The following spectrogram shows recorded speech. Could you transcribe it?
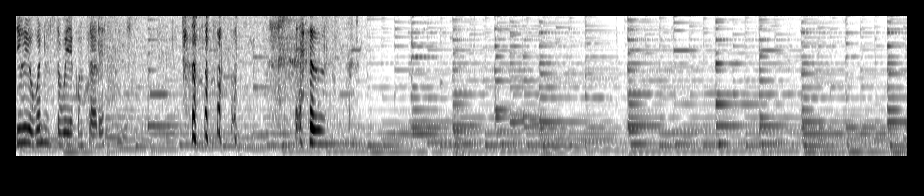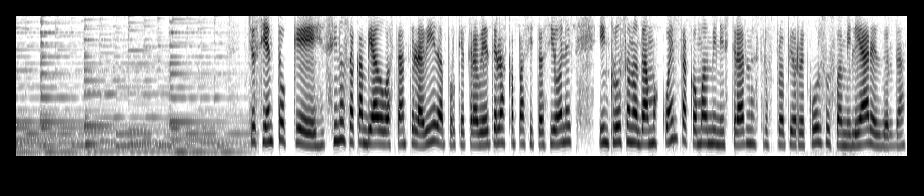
digo yo, bueno, esto voy a comprar esto y esto. Yo siento que sí nos ha cambiado bastante la vida porque a través de las capacitaciones incluso nos damos cuenta cómo administrar nuestros propios recursos familiares, ¿verdad?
